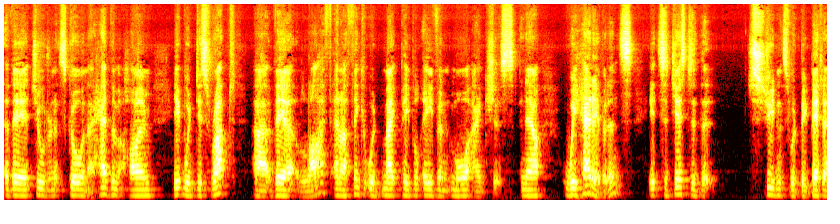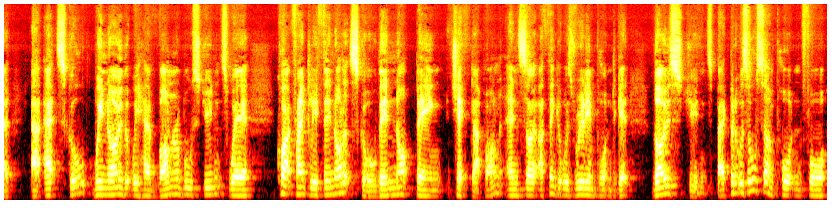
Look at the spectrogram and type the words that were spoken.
their children at school and they had them at home, it would disrupt uh, their life, and I think it would make people even more anxious. Now, we had evidence. It suggested that students would be better uh, at school. We know that we have vulnerable students where, quite frankly, if they're not at school, they're not being checked up on. And so I think it was really important to get those students back. But it was also important for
